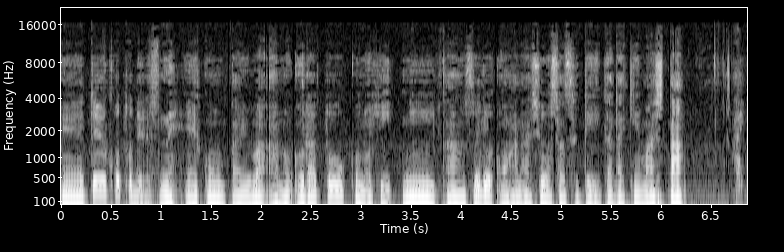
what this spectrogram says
えー、ということでですね、え、今回はあの、裏トークの日に関するお話をさせていただきました。はい。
